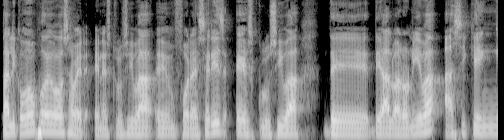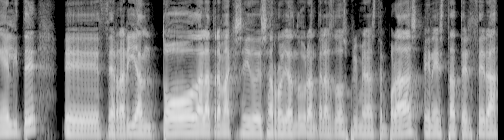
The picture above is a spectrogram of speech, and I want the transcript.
tal y como podemos saber, en exclusiva en Fuera de Series, exclusiva de, Álvaro Nieva, así que en Élite eh, cerrarían toda la trama que se ha ido desarrollando durante las dos primeras temporadas en esta tercera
